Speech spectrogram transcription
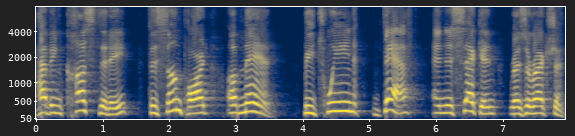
having custody to some part of man between death and the second resurrection.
